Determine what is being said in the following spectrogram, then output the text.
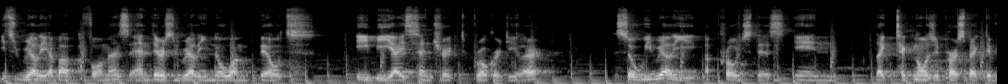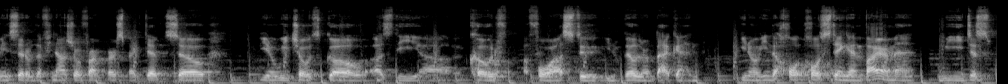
It's really about performance, and there's really no one built API centric broker dealer so we really approach this in like technology perspective instead of the financial firm perspective. So, you know, we chose Go as the uh, code for us to you know build our backend you know, in the hosting environment, we just,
